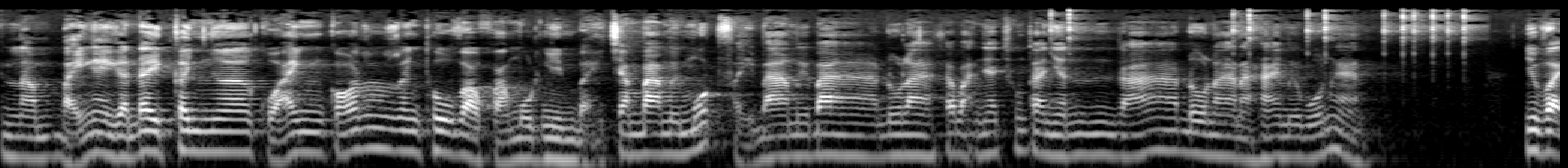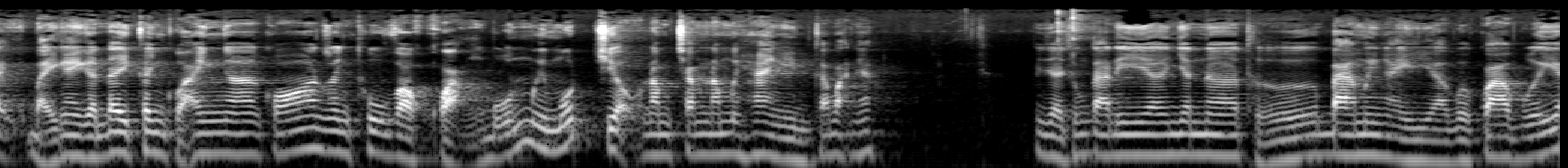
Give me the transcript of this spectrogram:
là 7 ngày gần đây kênh ờ, của anh có doanh thu vào khoảng 1.731,33 đô la các bạn nhé. Chúng ta nhân giá đô la là 24 ngàn. Như vậy 7 ngày gần đây kênh của anh à, có doanh thu vào khoảng 41 triệu 552 nghìn các bạn nhé. Bây giờ chúng ta đi à, nhân à, thử 30 ngày vừa qua với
